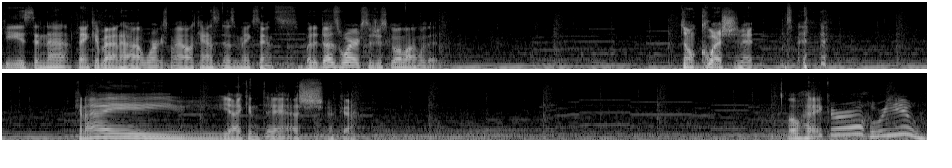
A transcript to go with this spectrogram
Key is to not think about how it works. By all accounts, it doesn't make sense. But it does work, so just go along with it. Don't question it. Can I? Yeah, I can dash. Okay. Oh, hey, girl. Who are you?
